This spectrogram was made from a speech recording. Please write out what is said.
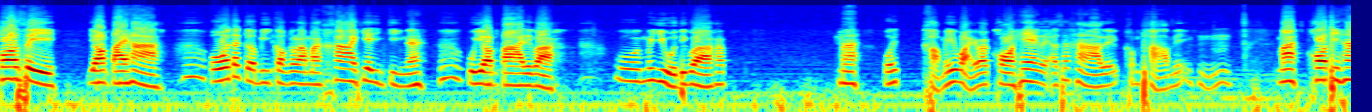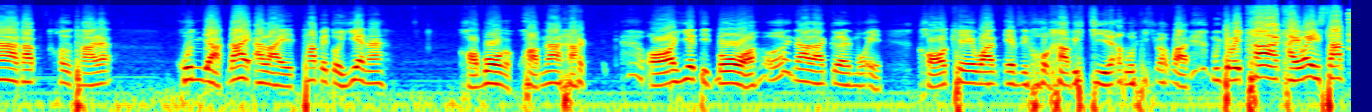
ข้อสี่ยอมตายห่าโอ้ถ้าเกิดมีกองกำลังมาฆ่าเฮี้ยจริง ๆ นะกูยอมตายดีกว่า โอ้ไม่อยู่ดีกว่าครับ มา โอ้ยขำไม่ไหวว่าคอแห้งเลยเอาซะหาเลยคำถามนี้หือมาข้อที่ห้าครับ ข้อสุดท้ายแล้วคุณอยากได้อะไรถ้าเป็นตัวเฮี้ยนะ ขอโบกับความน่ารัก อ๋อเฮียติดโบเหรอโอ้ยน่ารักเกินโมเอะขอ K1 M16 RPG แล้วอาวุธที่มากมายมึงจะไปฆ่าใครไวะไอ้สัตว์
